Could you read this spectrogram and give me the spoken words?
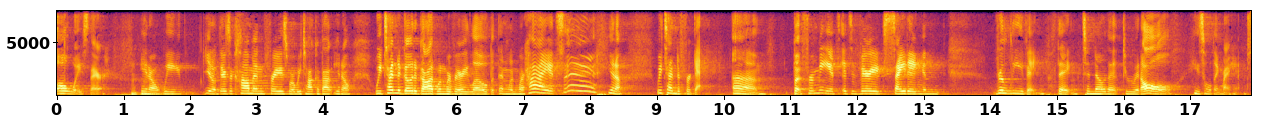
always there. Mm-hmm. You know, we you know, there's a common phrase where we talk about, you know, we tend to go to God when we're very low, but then when we're high, it's, eh, you know, we tend to forget. Um, but for me, it's, it's a very exciting and relieving thing to know that through it all, He's holding my hand.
